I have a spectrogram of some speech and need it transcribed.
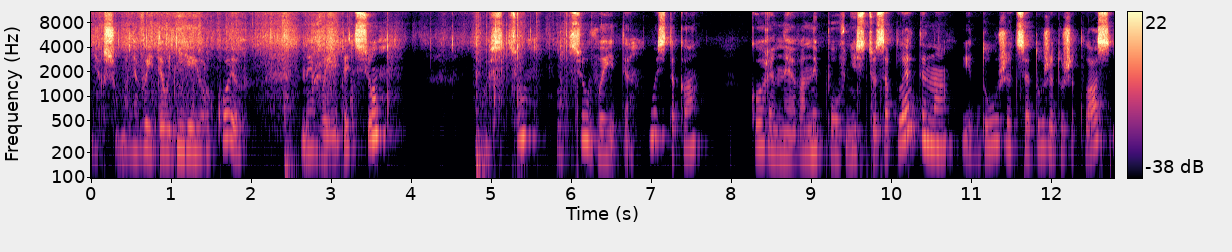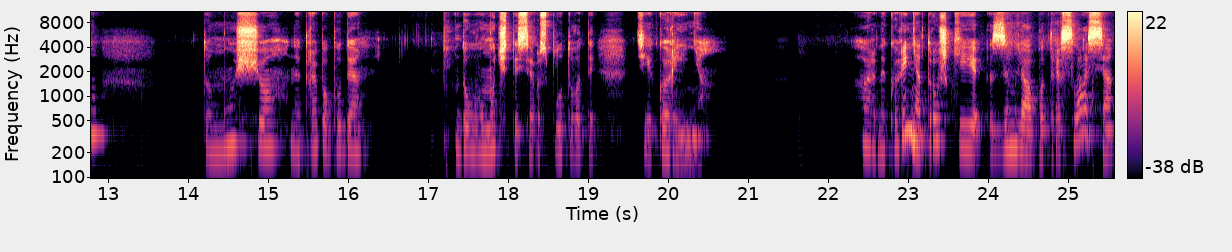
Якщо в мене вийде однією рукою, не вийде цю. Цю, вийде. Ось така коренева, не повністю заплетена. І дуже, це дуже-дуже класно, тому що не треба буде довго мучитися, розплутувати ті коріння. Гарне коріння, трошки земля потряслася,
